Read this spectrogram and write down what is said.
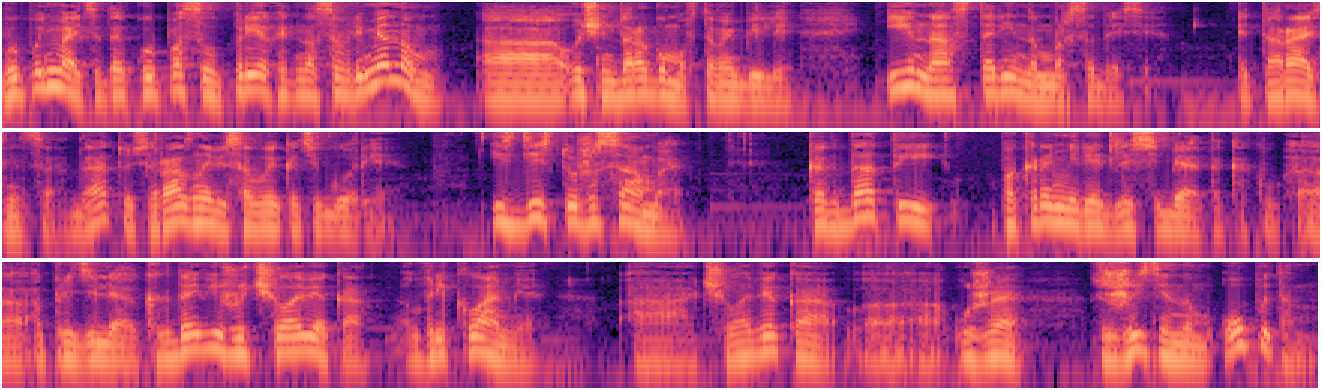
вы понимаете, такой посыл приехать на современном, э, очень дорогом автомобиле и на старинном Мерседесе. Это разница, да, то есть разные весовые категории. И здесь то же самое. Когда ты, по крайней мере, для себя это как э, определяю, когда я вижу человека в рекламе, э, человека э, уже с жизненным опытом,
